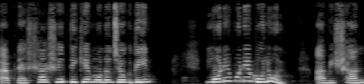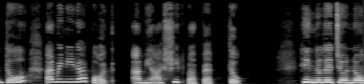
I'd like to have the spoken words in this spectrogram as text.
আপনার শ্বাসের দিকে মনোযোগ দিন। মনে মনে বলুন, আমি শান্ত, আমি নিরাপদ। আমি আশীর্বাদ প্রাপ্ত। হিন্দুদের জন্য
